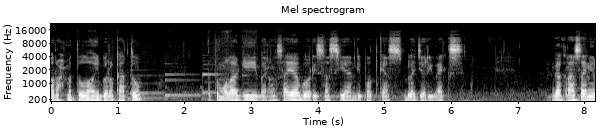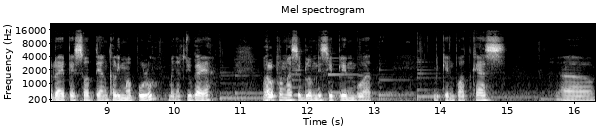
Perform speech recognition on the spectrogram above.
warahmatullahi wabarakatuh. Ketemu lagi bareng saya Boris Hasian di podcast Belajar UX Gak kerasa ini udah episode yang ke-50 Banyak juga ya. Walaupun masih belum disiplin buat bikin podcast uh,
